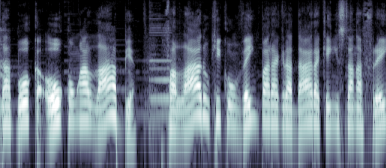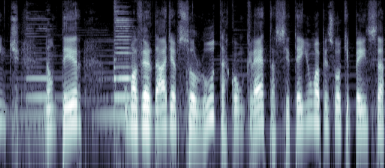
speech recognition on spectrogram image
da boca ou com a lábia. Falar o que convém para agradar a quem está na frente, não ter uma verdade absoluta, concreta. Se tem uma pessoa que pensa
